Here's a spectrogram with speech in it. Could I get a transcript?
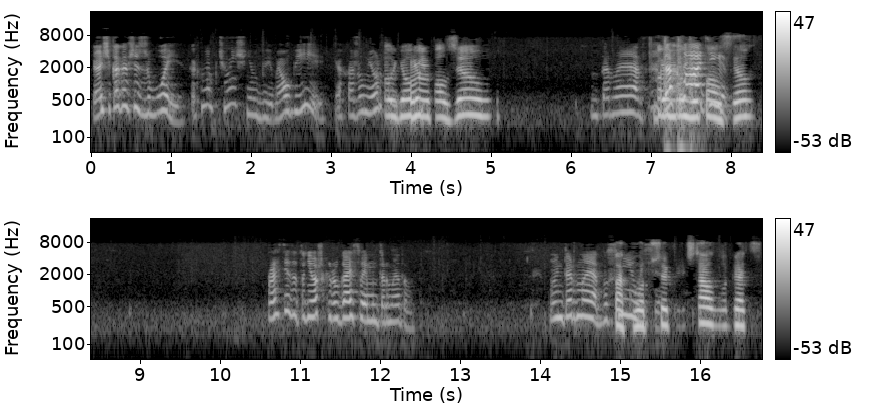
Я еще как вообще живой? Как меня, почему еще не убили? Меня убили. Я хожу мертвый. Я ползел, Интернет. Да хватит! Прости, ты тут немножко ругай своим интернетом. Ну интернет, ну Так, снился. вот, все, перестал лагать.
